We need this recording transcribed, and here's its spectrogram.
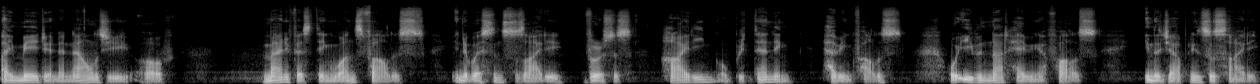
I made an analogy of manifesting one's phallus in the Western society versus hiding or pretending having phallus, or even not having a phallus in the Japanese society.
